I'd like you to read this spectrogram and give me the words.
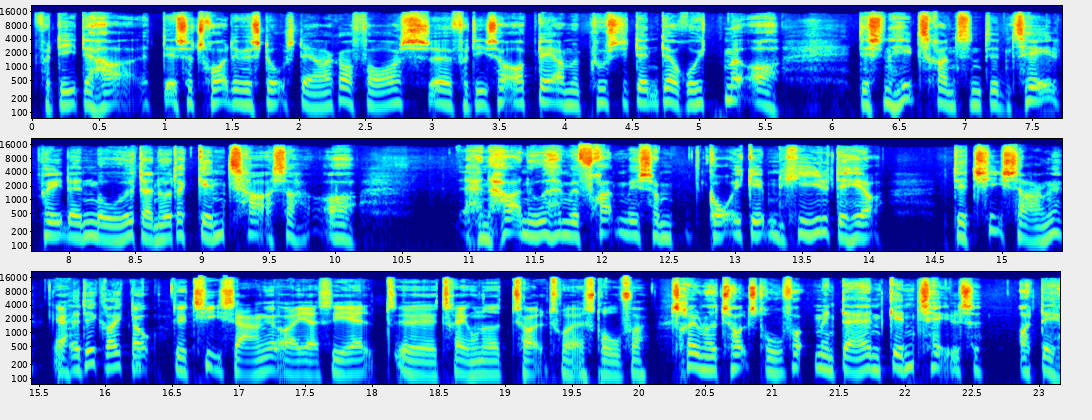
Fordi det har, det, så tror jeg, det vil stå stærkere for os, øh, fordi så opdager man pludselig den der rytme, og det er sådan helt transcendentalt på en eller anden måde. Der er noget, der gentager sig, og han har noget, han vil frem med, som går igennem hele det her. Det er 10 sange. Ja. Er det ikke rigtigt? Jo, det er 10 sange, og jeg siger alt øh, 312, tror jeg, strofer. 312 strofer, men der er en gentagelse, og det,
